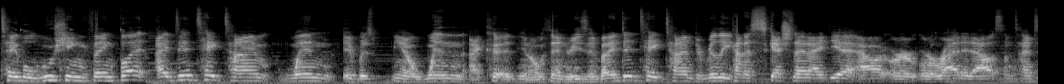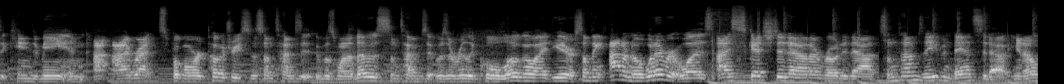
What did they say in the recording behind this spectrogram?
table whooshing thing. But I did take time when it was, you know, when I could, you know, within reason. But I did take time to really kind of sketch that idea out or, or write it out. Sometimes it came to me and I, I write spoken word poetry, so sometimes it, it was one of those. Sometimes it was a really cool logo idea or something. I don't know, whatever it was. I sketched it out, I wrote it out. Sometimes I even danced it out, you know?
